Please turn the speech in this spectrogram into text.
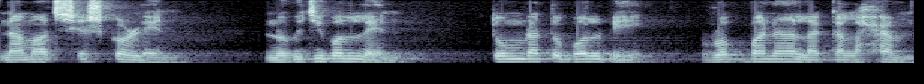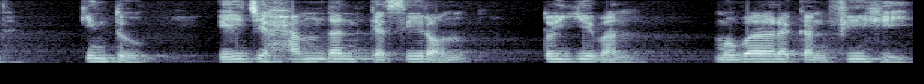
নামাজ শেষ করলেন। নবীজি বললেন, তোমরা তো বলবে, রব্বানা লাকাল হামদ। কিন্তু এই যে হামদান কাসিরন, তৈয়েবান, মুবারাকান ফিহি,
